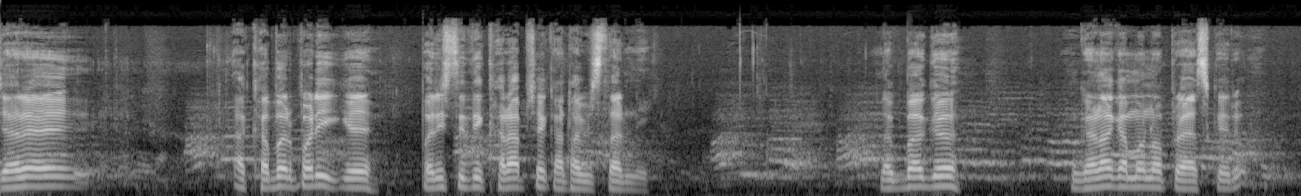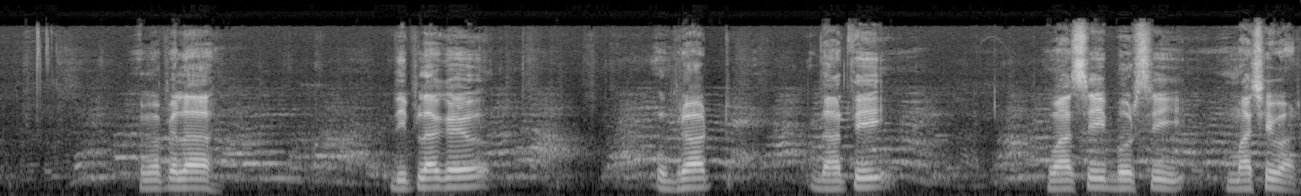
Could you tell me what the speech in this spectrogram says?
જ્યારે આ ખબર પડી કે પરિસ્થિતિ ખરાબ છે કાંઠા વિસ્તારની. લગભગ ઘણા ગામોનો પ્રયાસ કર્યો. એમાં પહેલાં દીપલા ગયો, ઉભરાટ, દાંતી, વાંસી, બોરસી, માછીવાડ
